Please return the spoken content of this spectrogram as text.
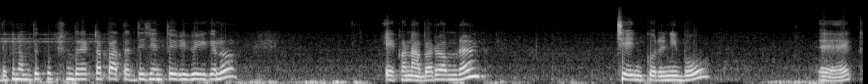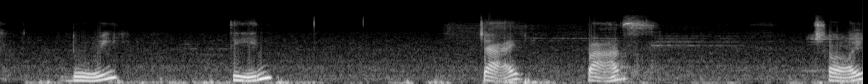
দেখুন, আমাদের খুব সুন্দর একটা পাতার ডিজাইন তৈরি হয়ে গেল। এখন আবারও আমরা চেন করে নিব। এক, দুই, তিন, চার, পাঁচ, ছয়,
